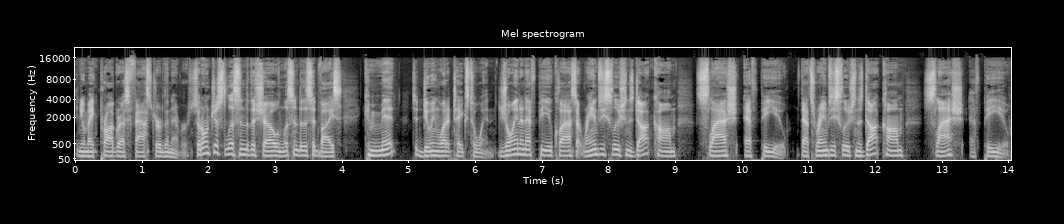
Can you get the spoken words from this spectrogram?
and you'll make progress faster than ever. So don't just listen to the show and listen to this advice. Commit to doing what it takes to win. Join an FPU class at RamseySolutions.com slash FPU. That's RamseySolutions.com slash FPU.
